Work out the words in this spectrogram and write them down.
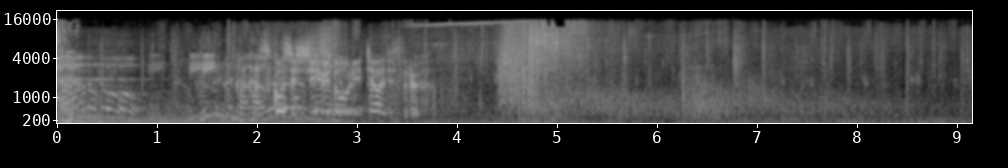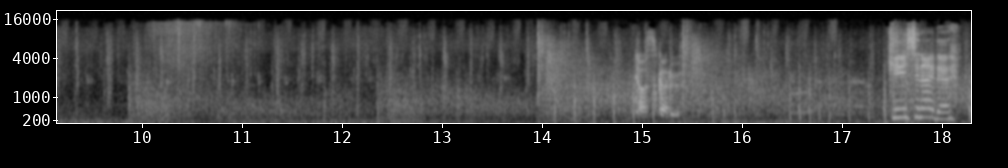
ラウンド4リングの少しシールドをリチャージする。助かる。気にしないで。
